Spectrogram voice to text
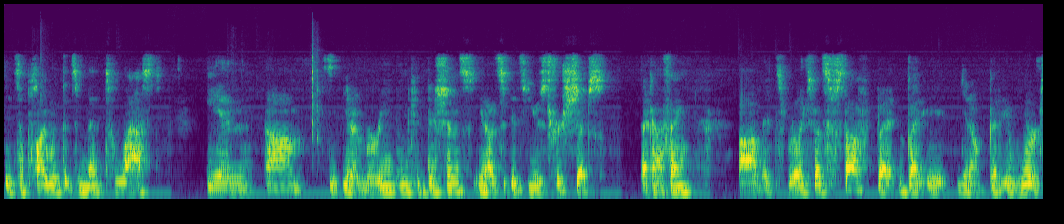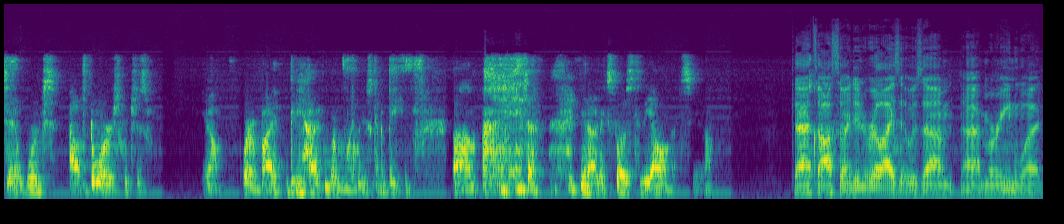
It's a plywood that's meant to last in um, you know marine conditions. You know, it's it's used for ships, that kind of thing. Um, it's really expensive stuff, but but it you know but it works and it works outdoors, which is you know where a beehive more than likely is going to be um, you know, and exposed to the elements, you know. That's awesome. I didn't realize it was um, uh, marine wood.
